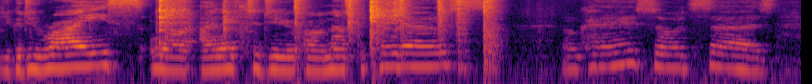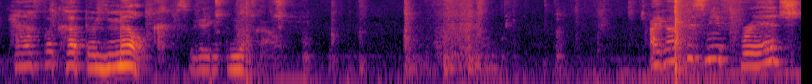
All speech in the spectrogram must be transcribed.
you could do rice or I like to do uh, mashed potatoes. Okay, so it says half a cup of milk. So we gotta get the milk out. I got this new fridge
